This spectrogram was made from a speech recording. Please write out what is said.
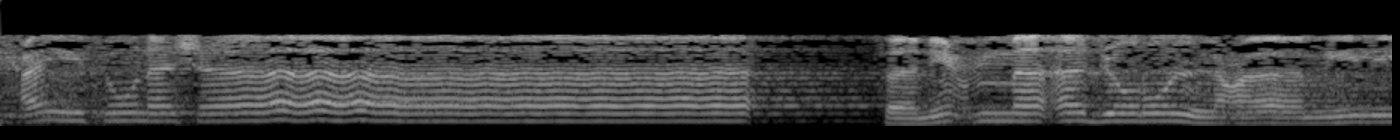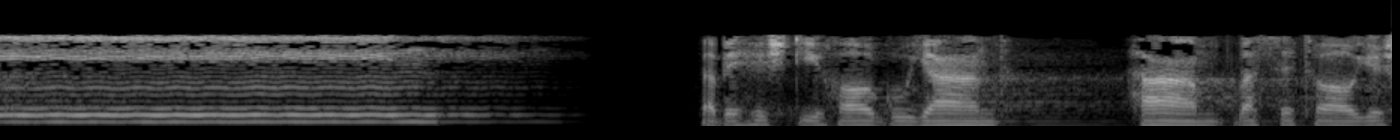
حيث نشاء فنعم أجر العاملين. و بهشتی ها گویند حمد و ستایش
